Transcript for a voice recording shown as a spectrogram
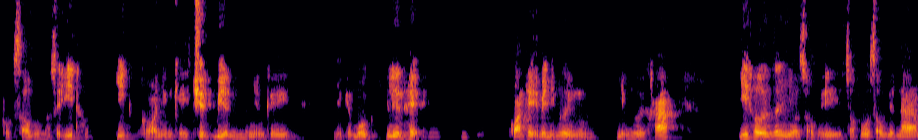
cuộc sống nó sẽ ít ít có những cái chuyển biến, những cái những cái mối liên hệ, quan hệ với những người những người khác ít hơn rất là nhiều so với so với cuộc sống Việt Nam.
